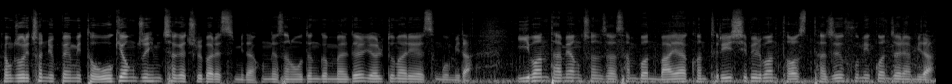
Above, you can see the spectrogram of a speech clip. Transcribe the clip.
경주거리 1600m 오경주 힘차게 출발했습니다. 국내산 5등급 말들 12마리의 승부입니다. 2번 담양천사, 3번 마야 컨트리, 11번 더스타즈 후미권 자리합니다.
